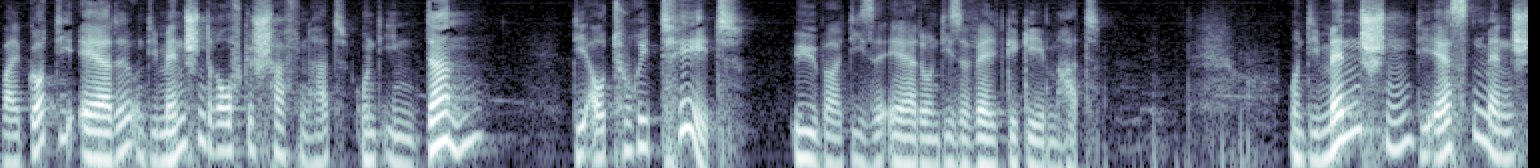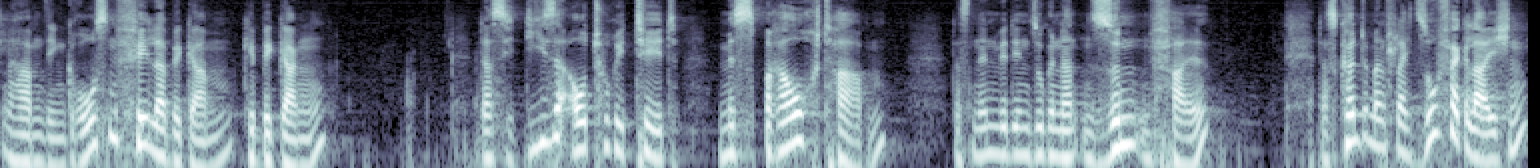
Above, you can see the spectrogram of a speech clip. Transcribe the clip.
weil Gott die Erde und die Menschen drauf geschaffen hat und ihnen dann die Autorität über diese Erde und diese Welt gegeben hat. Und die Menschen, die ersten Menschen haben den großen Fehler begangen, begangen dass sie diese Autorität missbraucht haben. Das nennen wir den sogenannten Sündenfall. Das könnte man vielleicht so vergleichen.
